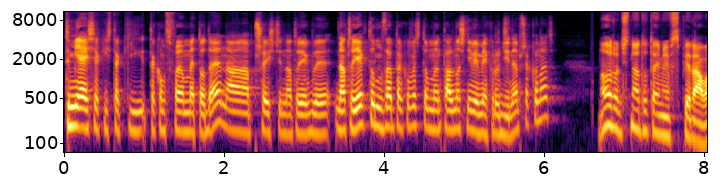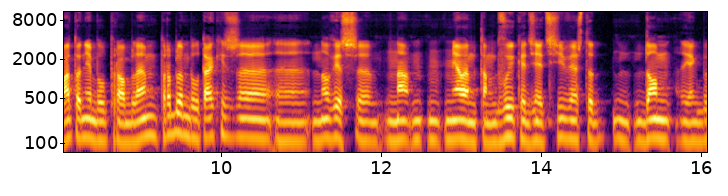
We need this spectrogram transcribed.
Ty miałeś jakiś taki, taką swoją metodę na przejście na to, jakby, na to, jak to zaatakować tą mentalność, nie wiem, jak rodzinę przekonać? No, rodzina tutaj mnie wspierała, to nie był problem. Problem był taki, że e, no wiesz, e, na, miałem tam dwójkę dzieci, wiesz, to dom jakby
